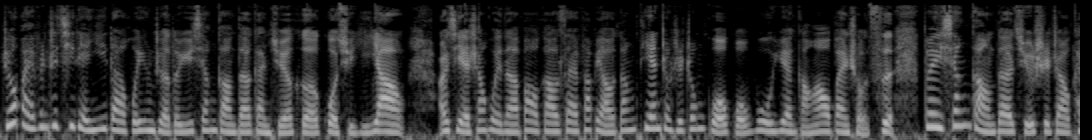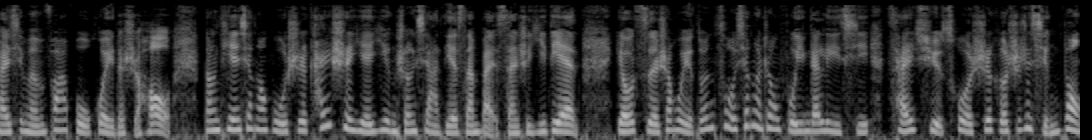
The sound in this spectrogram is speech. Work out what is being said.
只有百分之七点一的回应者对于香港的感觉和过去一样。而且，商会的报告在发表当天，正是中国国务院港澳办首次对香港的局势召开新闻发布会的时候。当天，香港股市开市也应声下跌三百三十一点。由此，商会也敦促香港政府应该立即采取措施和实施行动，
